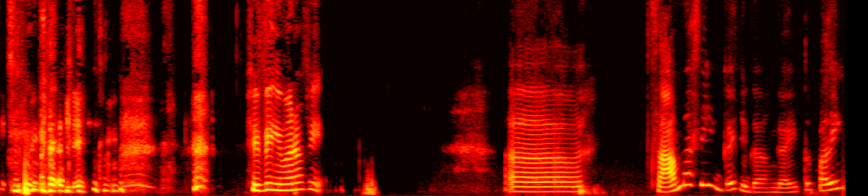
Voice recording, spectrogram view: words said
Nggak dating. Vivi gimana Vi? eh sama sih, gue juga nggak itu. Paling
